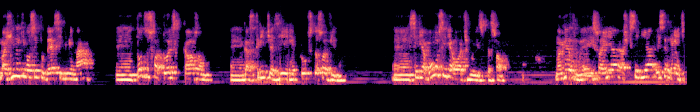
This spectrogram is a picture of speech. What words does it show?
Imagina que você pudesse eliminar é, todos os fatores que causam é, gastrite, azia e refluxo da sua vida. É, seria bom ou seria ótimo isso, pessoal? Não é mesmo? É, isso aí acho que seria excelente.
